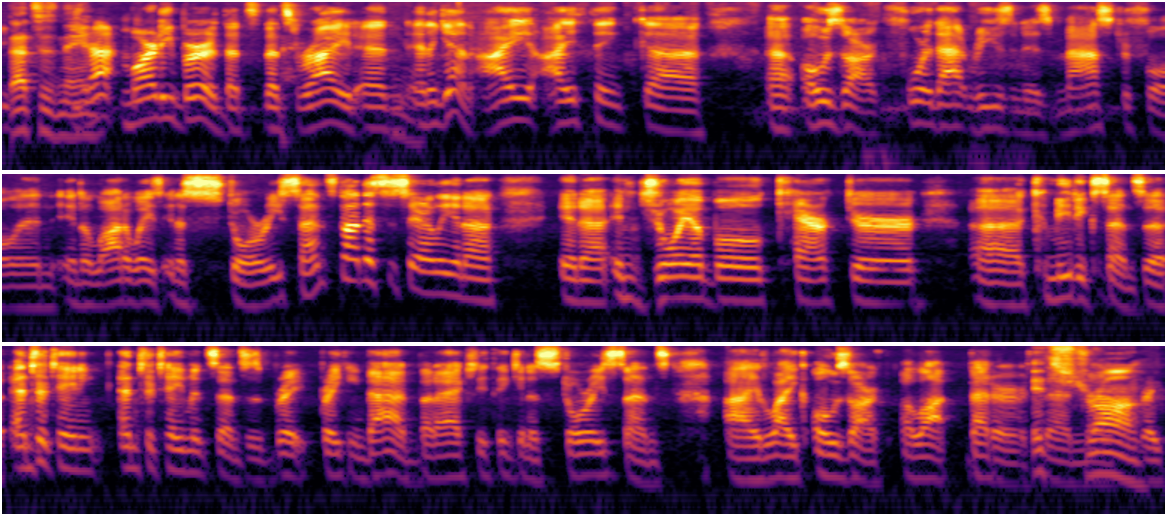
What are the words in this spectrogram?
That's his name. Yeah, Marty Byrde. That's that's right. And and again, I I think uh, uh, Ozark for that reason is masterful in in a lot of ways in a story sense, not necessarily in a in a enjoyable character uh, comedic sense, uh, entertaining entertainment sense is break, Breaking Bad, but I actually think in a story sense, I like Ozark a lot better. It's than, uh, strong. Break-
